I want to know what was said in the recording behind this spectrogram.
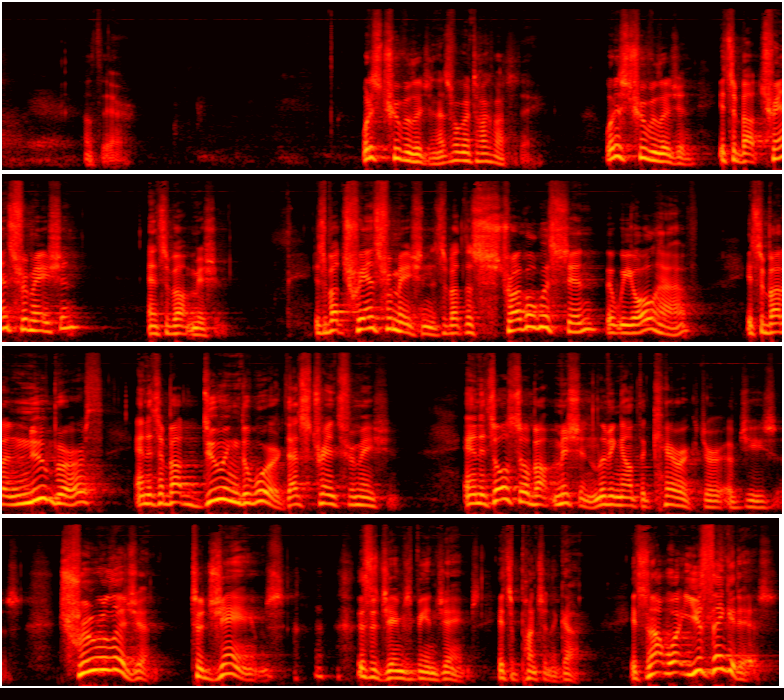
out there. What is true religion? That's what we're going to talk about today. What is true religion? It's about transformation and it's about mission. It's about transformation. It's about the struggle with sin that we all have. It's about a new birth and it's about doing the word. That's transformation. And it's also about mission, living out the character of Jesus. True religion to James, this is James being James, it's a punch in the gut. It's not what you think it is,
